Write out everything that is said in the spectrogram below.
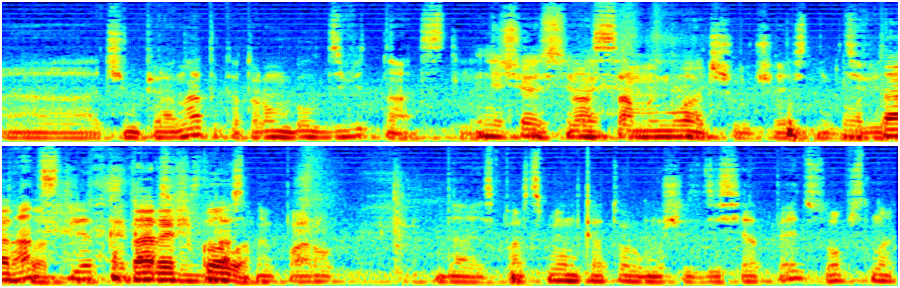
а, чемпионата, которому был 19 лет. Ничего себе. У нас самый младший участник Вот 19 так вот. лет, как Старая школа. порог. Да, и спортсмен, которому 65, собственно,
